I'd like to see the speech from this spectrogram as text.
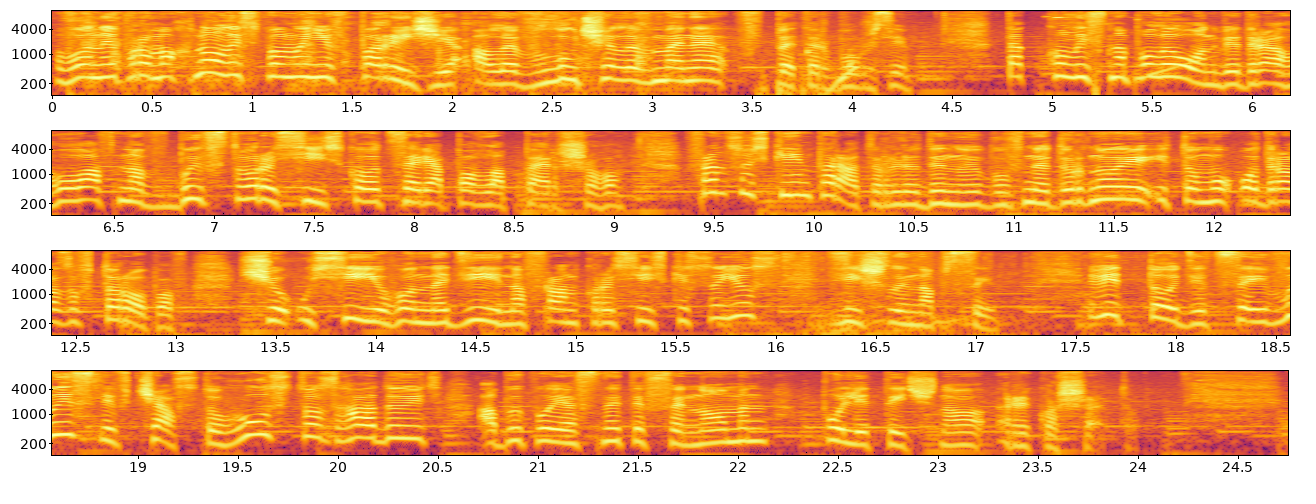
Вони промахнулись по мені в Парижі, але влучили в мене в Петербурзі. Так колись Наполеон відреагував на вбивство російського царя Павла І. Французький імператор людиною був не дурною і тому одразу второпав, що усі його надії на франко-російський союз зійшли на пси. Відтоді цей вислів часто густо згадують, аби пояснити феномен політичного рикошету.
